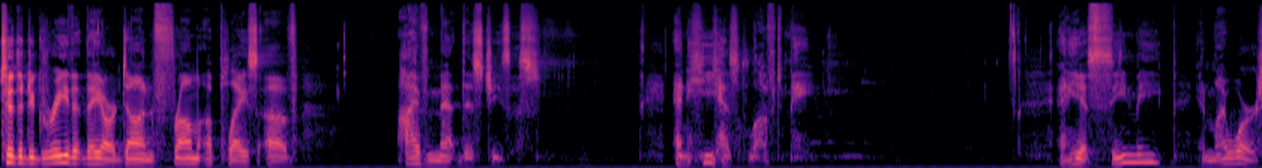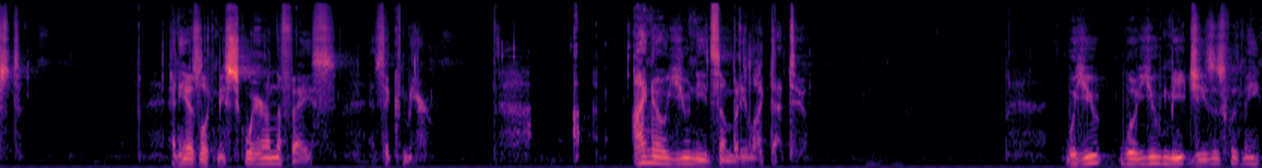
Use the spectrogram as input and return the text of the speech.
to the degree that they are done from a place of I've met this Jesus, and he has loved me. And he has seen me in my worst, and he has looked me square in the face and said, Come here. I know you need somebody like that too. Will you, will you meet Jesus with me?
